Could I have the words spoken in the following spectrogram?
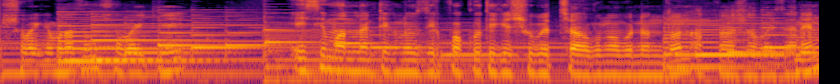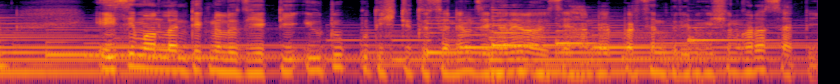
ভিউয়ার্স সবাই কেমন আছেন? সবাইকে এইসিম অনলাইন টেকনোলজির পক্ষ থেকে শুভেচ্ছা এবং অভিনন্দন। আপনারা সবাই জানেন এইসিম অনলাইন টেকনোলজি একটি ইউটিউব প্রতিষ্ঠিত চ্যানেল যেখানে রয়েছে হান্ড্রেড পার্সেন্ট ভেরিফিকেশন করা চাকরি।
